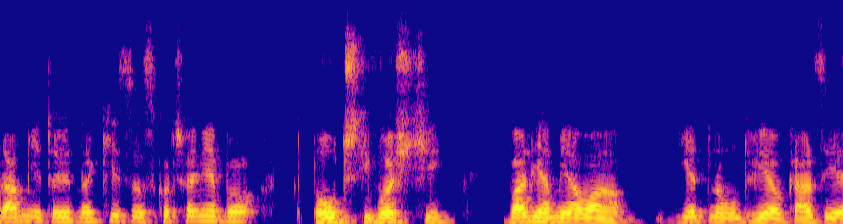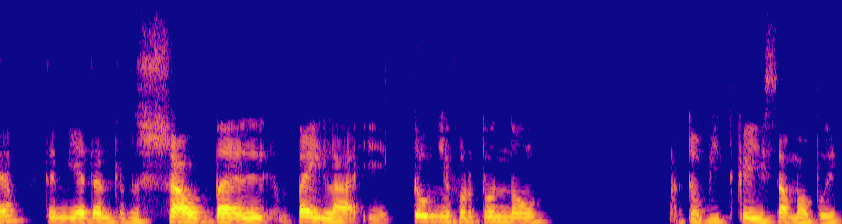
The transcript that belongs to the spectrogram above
dla mnie to jednak jest zaskoczenie, bo po uczciwości Walia miała jedną, dwie okazje, w tym jeden ten strzał Bale'a i tą niefortunną dobitkę i samobój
